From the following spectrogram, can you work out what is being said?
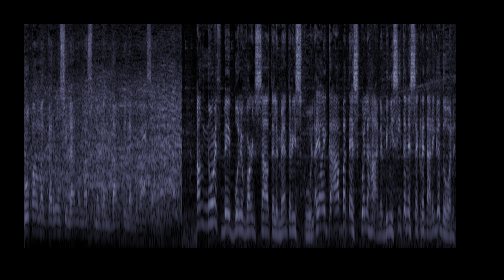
upang magkaroon sila ng mas magandang kinabukasan. Ang North Bay Boulevard South Elementary School ay ang ikaapat na eskwelahan na binisita ni Secretary Gadon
